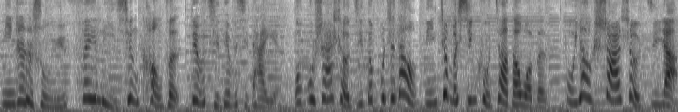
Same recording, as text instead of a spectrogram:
您这是属于非理性亢奋。对不起，对不起，大爷，我不刷手机都不知道您这么辛苦教导我们不要刷手机呀。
